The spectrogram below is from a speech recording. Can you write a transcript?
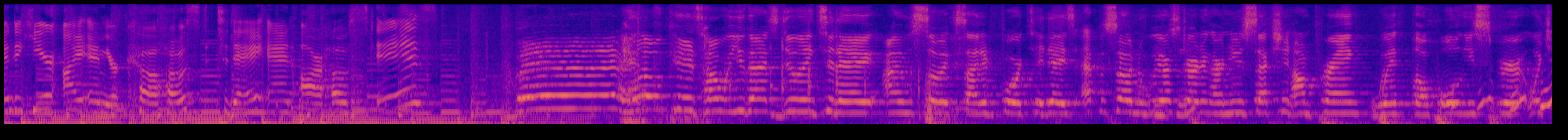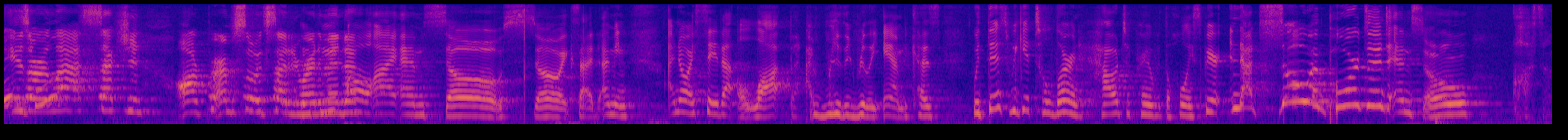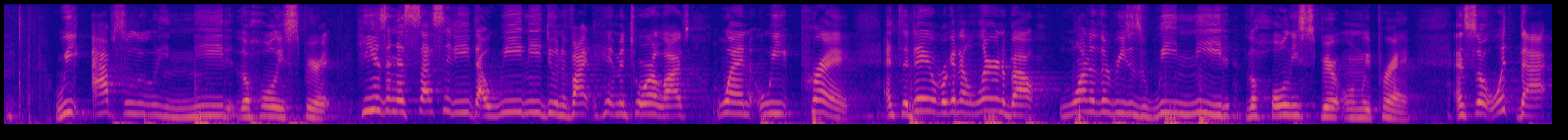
Amanda here. I am your co-host today, and our host is. Hello kids, how are you guys doing today? I'm so excited for today's episode and we are starting our new section on praying with the Holy Spirit, which is our last section on prayer. I'm so excited, right mm-hmm. Amanda? Oh, I am so so excited. I mean, I know I say that a lot, but I really, really am because with this we get to learn how to pray with the Holy Spirit, and that's so important and so awesome. We absolutely need the Holy Spirit. He is a necessity that we need to invite Him into our lives when we pray. And today we're going to learn about one of the reasons we need the Holy Spirit when we pray. And so, with that,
